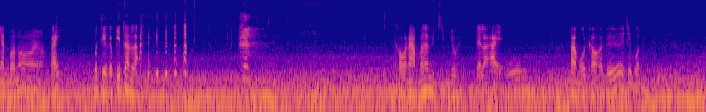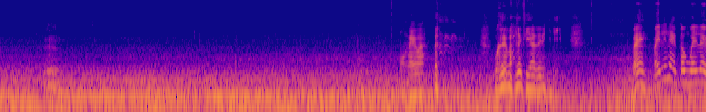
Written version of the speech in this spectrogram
ียนบ่น้อยไปบ่ถือกับพิษท่านละเขานำมาท่านได้กินอยู่ แต่ละไอ้ายอู้ผ้าหมดเขาคักเด้อเจ็บบดมองไหนวะบ่เคยมาสักทีเลยนี่ไป ไปเรื่อยๆตรงไปเรื่อย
